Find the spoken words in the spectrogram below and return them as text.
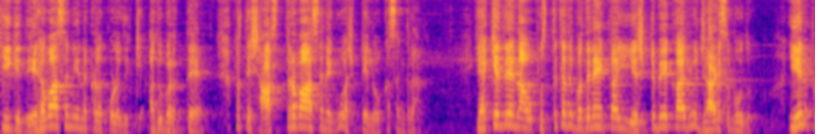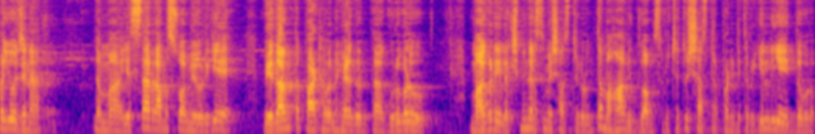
ಹೀಗೆ ದೇಹವಾಸನೆಯನ್ನು ಕಳ್ಕೊಳ್ಳೋದಕ್ಕೆ ಅದು ಬರುತ್ತೆ. ಮತ್ತು ಶಾಸ್ತ್ರವಾಸನೆಗೂ ಅಷ್ಟೇ ಲೋಕಸಂಗ್ರಹ. ಯಾಕೆಂದರೆ ನಾವು ಪುಸ್ತಕದ ಬದನೆಕಾಯಿ ಎಷ್ಟು ಬೇಕಾದರೂ ಝಾಡಿಸಬಹುದು ಏನು ಪ್ರಯೋಜನ? ನಮ್ಮ ಎಸ್ ಆರ್ ರಾಮಸ್ವಾಮಿಯವರಿಗೆ ವೇದಾಂತ ಪಾಠವನ್ನು ಹೇಳಿದಂಥ ಗುರುಗಳು ಮಾಗಡಿ ಲಕ್ಷ್ಮೀನರಸಿಂಹ ಶಾಸ್ತ್ರಿಗಳು ಅಂತ ಮಹಾವಿದ್ವಾಂಸರು, ಚತುಶಾಸ್ತ್ರ ಪಂಡಿತರು ಇಲ್ಲಿಯೇ ಇದ್ದವರು.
